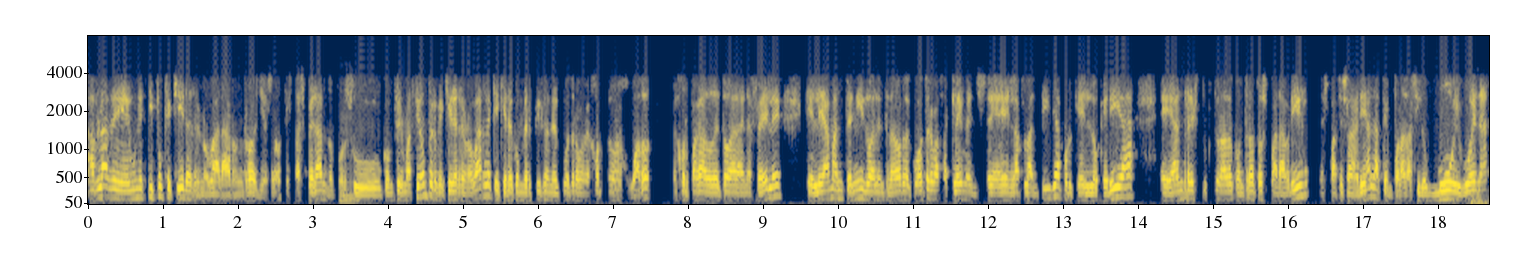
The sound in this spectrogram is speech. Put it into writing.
habla de un equipo que quiere renovar a Aaron Rodgers, ¿no? que está esperando por mm. su confirmación, pero que quiere renovarle, que quiere convertirlo en el cuatro mejor jugador, mejor pagado de toda la NFL, que le ha mantenido al entrenador de quarterbacks a Clemens en la plantilla porque él lo quería, eh, han reestructurado contratos para abrir espacio salarial, la temporada ha sido muy buena,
